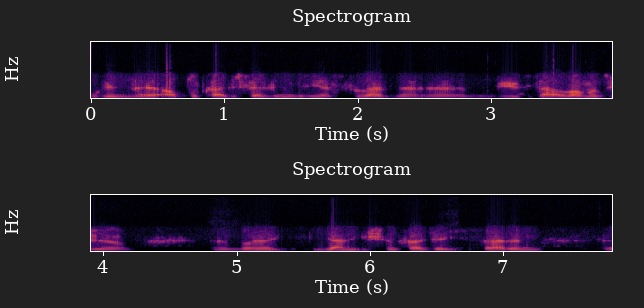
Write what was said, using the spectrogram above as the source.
bugün e, Abdülkadir Selvi'nin bir yazısı vardı. E, büyük dava mı diyor. Böyle, yani işin sadece iktidarın e,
